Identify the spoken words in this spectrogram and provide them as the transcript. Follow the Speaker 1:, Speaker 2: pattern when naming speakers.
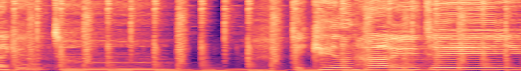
Speaker 1: Like a tone. Take kill on They holiday.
